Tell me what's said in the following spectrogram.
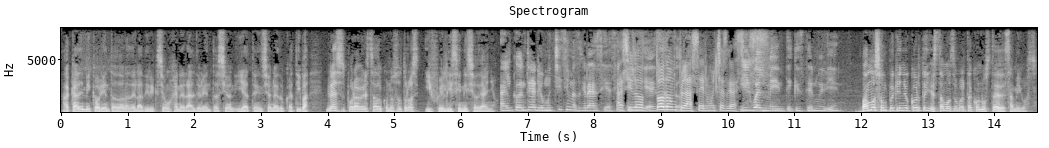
académica orientadora de la Dirección General de Orientación y Atención Educativa. Gracias por haber estado con nosotros y feliz inicio de año. Al contrario, muchísimas gracias. Ha sido todo un placer, muchas gracias. Igualmente, que estén muy bien. Vamos a un pequeño corte y estamos de vuelta con ustedes, amigos.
